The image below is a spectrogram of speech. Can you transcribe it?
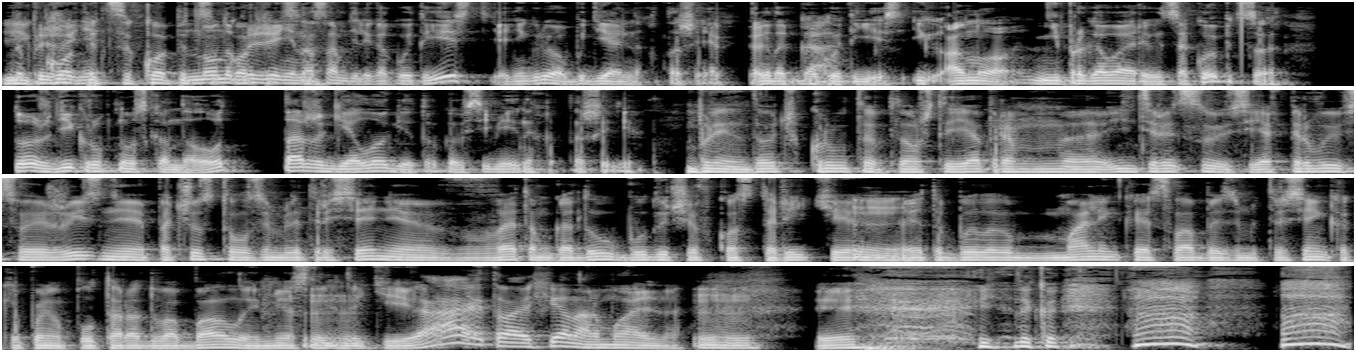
И напряжение, копится, копится, но напряжение копится. на самом деле какое-то есть, я не говорю об идеальных отношениях, когда Да. какое-то есть, и оно не проговаривается, а копится, то жди крупного скандала. Вот та же геология, только в семейных отношениях. Блин, это очень круто, потому что я прям э, интересуюсь. Я впервые в своей жизни почувствовал землетрясение в этом году, будучи в Коста-Рике. Мгм. Это было маленькое слабое землетрясение, как я понял, полтора-два балла, и местные Мгм. такие, а, это вообще нормально. Мгм. И я такой, а, а,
